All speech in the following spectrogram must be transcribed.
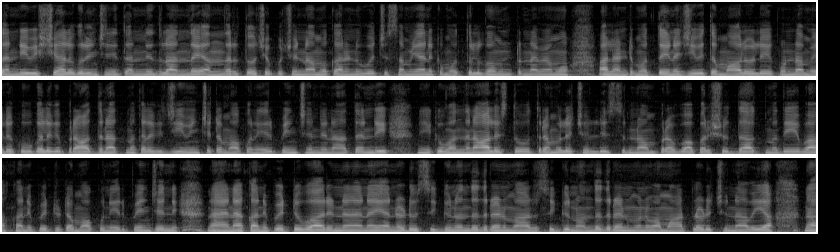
తండ్రి విషయాలు విషయాల గురించి నీ తన్నిధులు అందరి అందరితో చెప్పుచున్నాము. కానీ నువ్వు వచ్చే సమయానికి మొత్తులుగా ఉంటున్నామేమో అలాంటి మొత్తైన జీవితం మాలో లేకుండా మెలకువ కలిగి ప్రార్థనాత్మ కలిగి జీవించటం మాకు నేర్పించండి నా తండ్రి. నీకు వందనాలు స్తోత్రములు చెల్లిస్తున్నాం. ప్రభా పరిశుద్ధాత్మ దేవా కనిపెట్టుట మాకు నేర్పించండి. నాయన కనిపెట్టు వారిని నాయన. ఎన్నడూ సిగ్గునొందదురని మా సిగ్గునొందదురని మనం మాట్లాడుచున్నావయ్యా. నా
